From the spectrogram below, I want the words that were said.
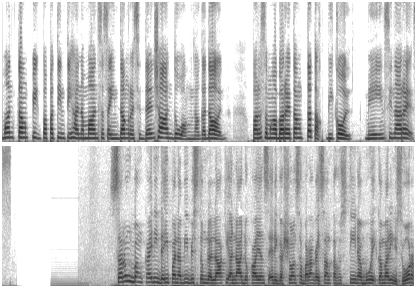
mantang pigpapatintihan naman sa saindang residensya ang duwang nagadan. Para sa mga baretang tatak Bicol, May Insinares. Sarong bangkay ni dai pa nabibistong lalaki anado kayan sa irigasyon sa Barangay Santa Justina, Buhi, Camarines Sur,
